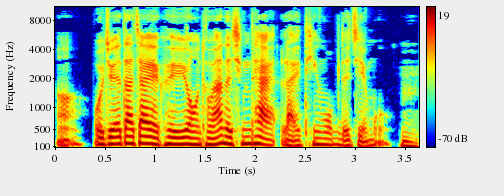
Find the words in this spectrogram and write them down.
嗯，我觉得大家也可以用同样的心态来听我们的节目。嗯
